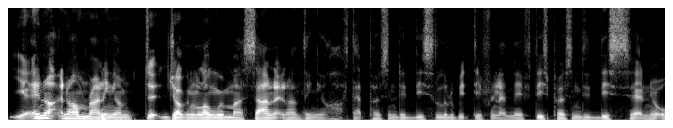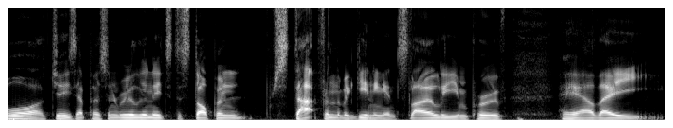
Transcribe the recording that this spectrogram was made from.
yeah, and, I, and I'm running, I'm jogging along with my son, and I'm thinking, oh, if that person did this a little bit different, and if this person did this, and oh, geez, that person really needs to stop and start from the beginning and slowly improve how they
